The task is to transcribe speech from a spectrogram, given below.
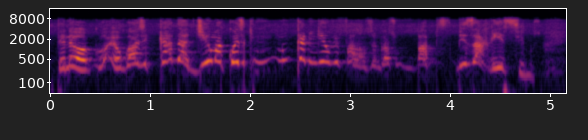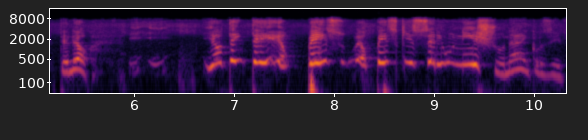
Entendeu? Eu, eu, gosto de cada dia uma coisa que nunca ninguém ouviu falar, uns negócios bizarríssimos, entendeu? E, e, e eu tentei, eu penso, eu penso que isso seria um nicho, né, inclusive.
